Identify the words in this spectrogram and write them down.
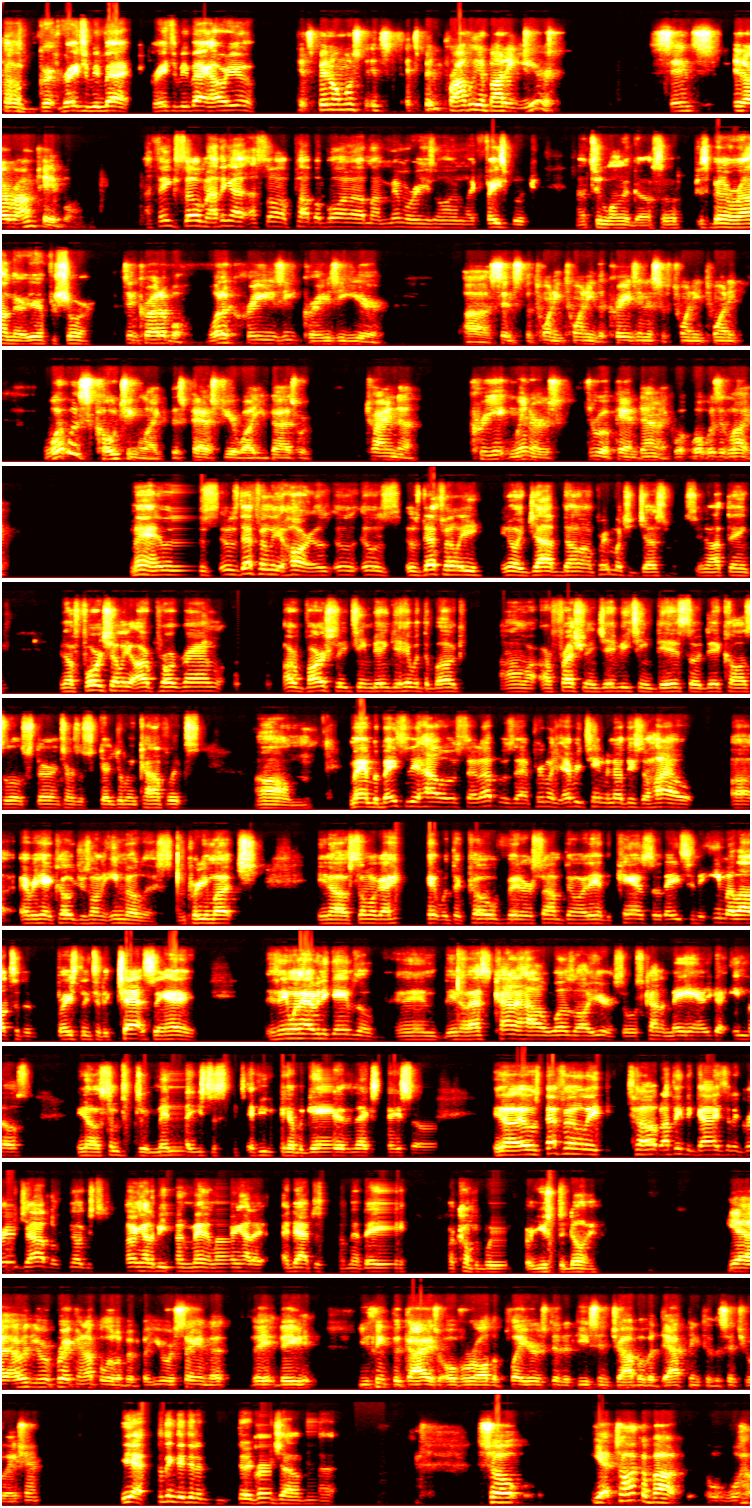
Oh, great, great to be back. Great to be back. How are you? It's been almost it's it's been probably about a year since did our roundtable. I think so, man. I think I, I saw it pop up on uh, my memories on like Facebook not too long ago. So it's been around there, yeah, for sure. It's incredible. What a crazy, crazy year uh, since the 2020, the craziness of 2020. What was coaching like this past year while you guys were trying to create winners through a pandemic? What, what was it like? Man, it was it was definitely hard. It was, it was it was it was definitely you know a job done on pretty much adjustments. You know, I think you know fortunately our program, our varsity team didn't get hit with the bug. Um, our, our freshman and JV team did, so it did cause a little stir in terms of scheduling conflicts. Um, man, but basically how it was set up was that pretty much every team in Northeast Ohio, uh, every head coach was on the email list. And pretty much, you know, if someone got hit with the COVID or something, or they had to cancel, they send the email out to the basically to the chat saying, "Hey, does anyone have any games open?" And you know, that's kind of how it was all year. So it was kind of mayhem. You got emails, you know, sometimes midnight. Used to if you pick up a game the next day. So you know, it was definitely tough. I think the guys did a great job of you know just learning how to be young men and learning how to adapt to something that they are comfortable or used to doing. Yeah, I was, you were breaking up a little bit, but you were saying that they they you think the guys overall, the players, did a decent job of adapting to the situation. Yeah, I think they did a did a great job of that. So, yeah, talk about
